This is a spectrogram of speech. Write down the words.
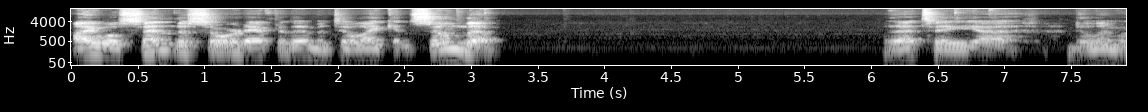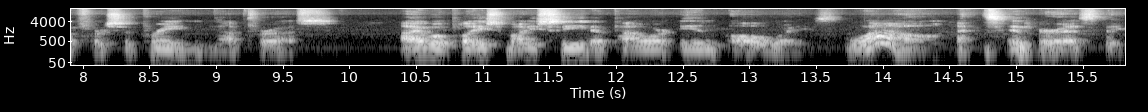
I will send the sword after them until I consume them. That's a uh, dilemma for Supreme, not for us. I will place my seat of power in always. Wow, that's interesting.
